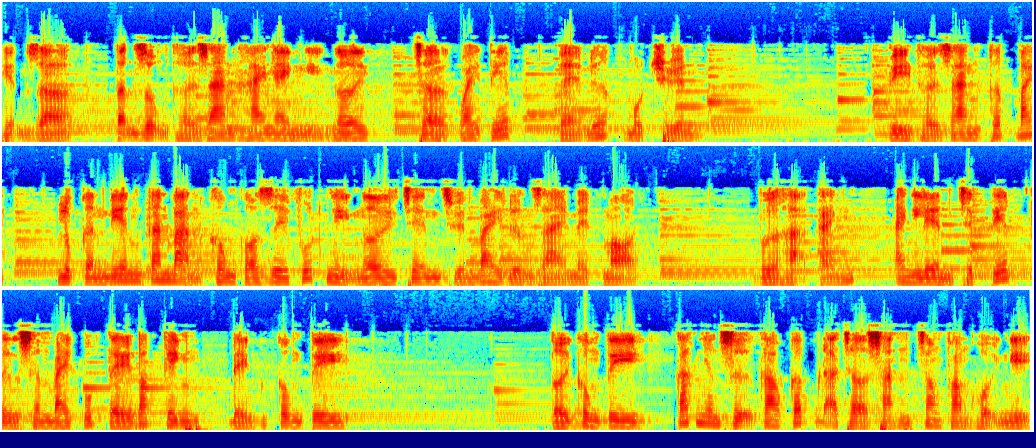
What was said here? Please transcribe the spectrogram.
hiện giờ tận dụng thời gian hai ngày nghỉ ngơi, chờ quay tiếp về nước một chuyến. Vì thời gian cấp bách, Lục Cẩn Niên căn bản không có giây phút nghỉ ngơi trên chuyến bay đường dài mệt mỏi. Vừa hạ cánh, anh liền trực tiếp từ sân bay quốc tế Bắc Kinh đến công ty. Tới công ty, các nhân sự cao cấp đã chờ sẵn trong phòng hội nghị.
